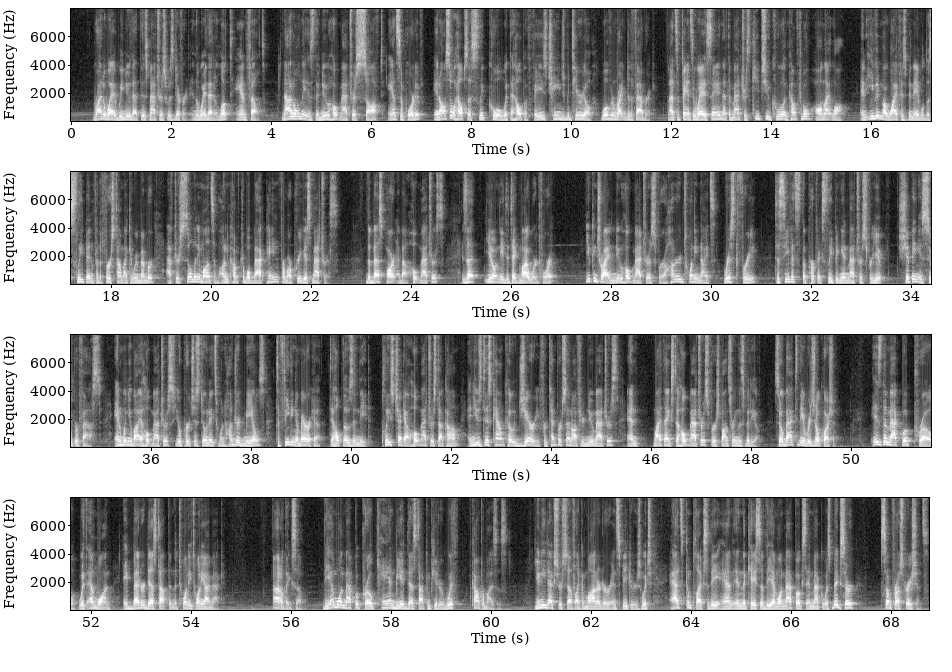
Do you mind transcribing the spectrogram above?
Right away, we knew that this mattress was different in the way that it looked and felt. Not only is the new Hope mattress soft and supportive, it also helps us sleep cool with the help of phase change material woven right into the fabric. That's a fancy way of saying that the mattress keeps you cool and comfortable all night long. And even my wife has been able to sleep in for the first time I can remember after so many months of uncomfortable back pain from our previous mattress. The best part about Hope Mattress is that you don't need to take my word for it. You can try a new Hope mattress for 120 nights risk free to see if it's the perfect sleeping in mattress for you. Shipping is super fast, and when you buy a Hope mattress, your purchase donates 100 meals to Feeding America to help those in need. Please check out hopemattress.com and use discount code JERRY for 10% off your new mattress. And my thanks to Hope Mattress for sponsoring this video. So back to the original question. Is the MacBook Pro with M1 a better desktop than the 2020 iMac? I don't think so. The M1 MacBook Pro can be a desktop computer with compromises. You need extra stuff like a monitor and speakers, which adds complexity and in the case of the M1 MacBooks and macOS Big Sur, some frustrations.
